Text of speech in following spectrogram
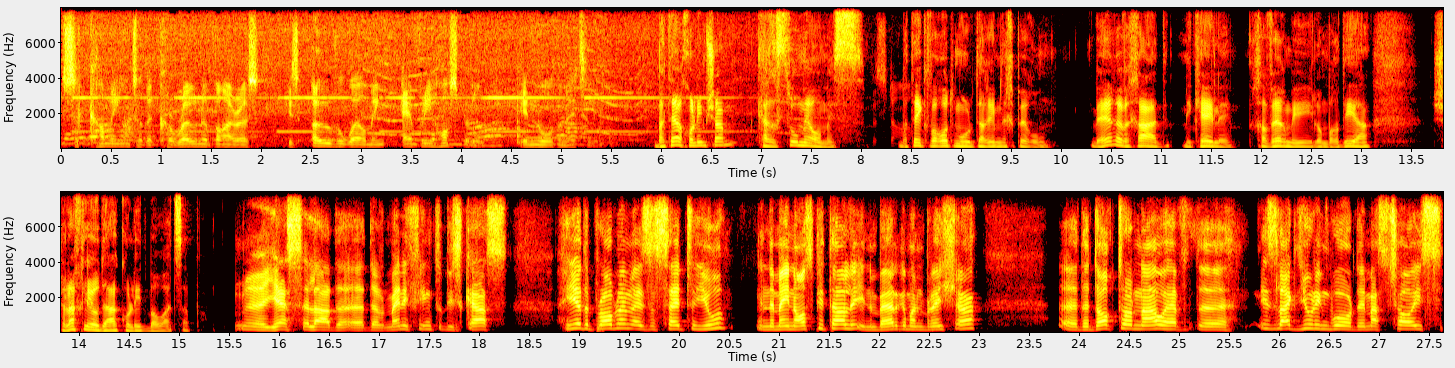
succumbing to the coronavirus is overwhelming every hospital in northern Italy. בתי החולים שם קרסו מעומס. בתי קברות מאולתרים נחפרו. בערב אחד, מיקיילה, חבר מלומברדיה, שלח לי הודעה קולית בוואטסאפ. Uh, yes, Elad, uh, there are many things to discuss. Here, the problem, as I said to you, in the main hospital in Bergamo and Brescia, uh, the doctor now have the. It's like during war, they must choice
